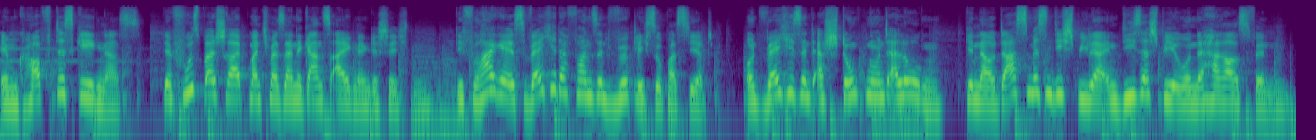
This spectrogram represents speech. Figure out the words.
Im Kopf des Gegners. Der Fußball schreibt manchmal seine ganz eigenen Geschichten. Die Frage ist, welche davon sind wirklich so passiert? Und welche sind erstunken und erlogen? Genau das müssen die Spieler in dieser Spielrunde herausfinden.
